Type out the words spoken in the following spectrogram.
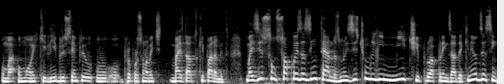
uma- um equilíbrio, sempre o- o- proporcionalmente mais dado que parâmetro. Mas isso são só coisas internas, não existe um limite para o aprendizado. É que nem eu dizer assim,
